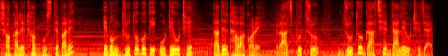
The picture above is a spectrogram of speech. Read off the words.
সকালে ঠক বুঝতে পারে এবং দ্রুতগতি উঠে উঠে তাদের ধাওয়া করে। রাজপুত্র দ্রুত গাছের ডালে উঠে যায়।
